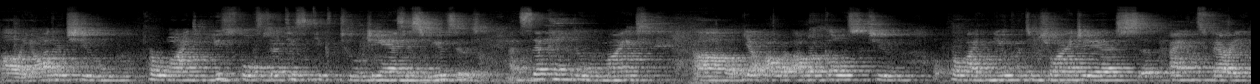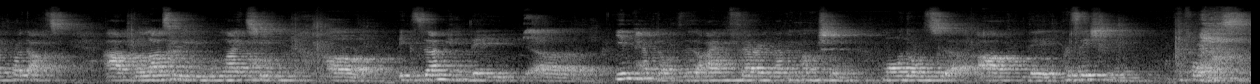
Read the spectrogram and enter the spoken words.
uh, in order to provide useful statistics to GNSS users. And second, we might, uh, yeah, our, our goal is to provide new potential IGS atmospheric products. Uh, lastly, we would like to examine the impact of the ionospheric mapping function models uh, on the positioning performance.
